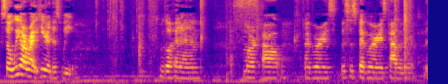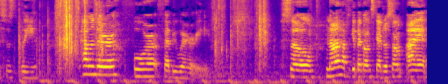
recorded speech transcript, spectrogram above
So we are right here this week. Go ahead and mark out February's. This is February's calendar. This is the calendar for February. So now I have to get back on schedule. So I'm, I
